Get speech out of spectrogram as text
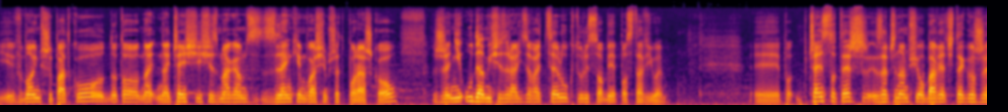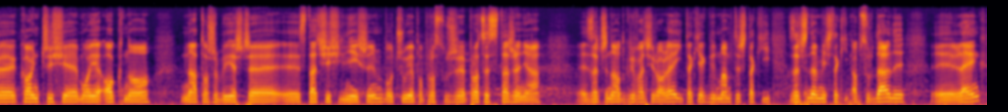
y, w moim przypadku no to naj, najczęściej się zmagam z, z lękiem właśnie przed porażką, że nie uda mi się zrealizować celu, który sobie postawiłem. Y, często też zaczynam się obawiać tego, że kończy się moje okno na to, żeby jeszcze y, stać się silniejszym, bo czuję po prostu, że proces starzenia y, zaczyna odgrywać rolę i tak jakby mam też taki, zaczynam mieć taki absurdalny lęk,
